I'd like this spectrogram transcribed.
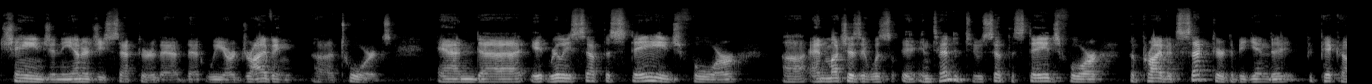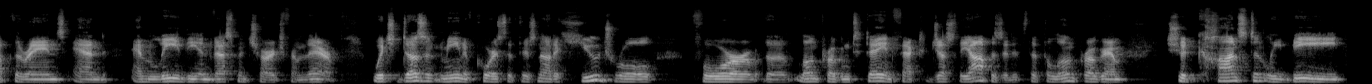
change in the energy sector that that we are driving uh, towards, and uh, it really set the stage for. Uh, and much as it was intended to, set the stage for the private sector to begin to pick up the reins and and lead the investment charge from there. Which doesn't mean, of course, that there's not a huge role for the loan program today. In fact, just the opposite. It's that the loan program should constantly be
